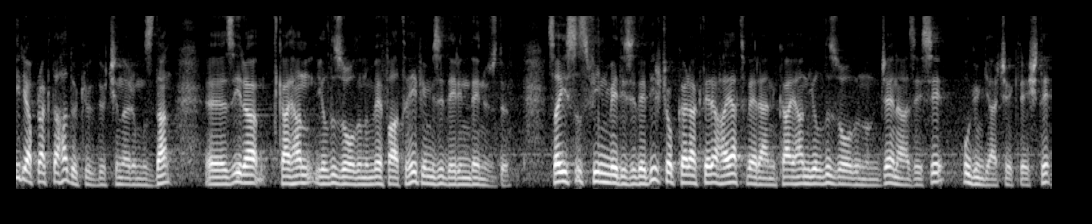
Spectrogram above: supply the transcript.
bir yaprak daha döküldü çınarımızdan. E, Zira Kayhan Yıldızoğlu'nun vefatı hepimizi derinden üzdü. Sayısız film ve dizide birçok karaktere hayat veren Kayhan Yıldızoğlu'nun cenazesi bugün gerçekleşti.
